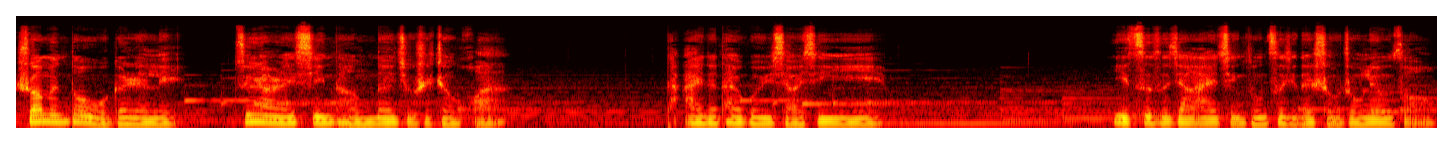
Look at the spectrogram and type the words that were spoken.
双门洞五个人里，最让人心疼的就是甄嬛。他爱得太过于小心翼翼，一次次将爱情从自己的手中溜走。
